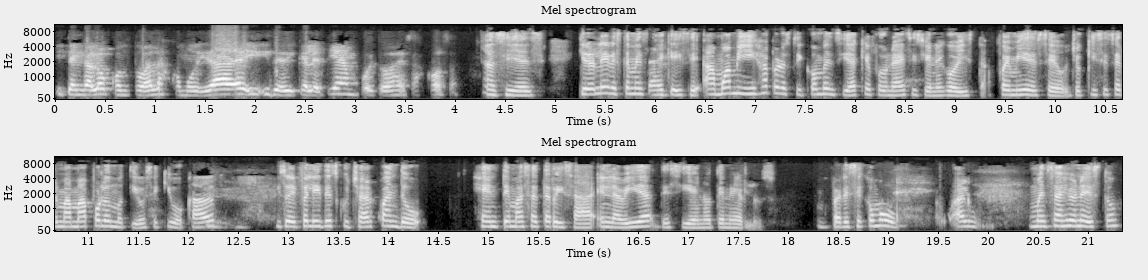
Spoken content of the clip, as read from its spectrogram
y téngalo con todas las comodidades y, y dedíquele tiempo y todas esas cosas. Así es. Quiero leer este mensaje que dice, amo a mi hija, pero estoy convencida que fue una decisión egoísta. Fue mi deseo. Yo quise ser mamá por los motivos equivocados y soy feliz de escuchar cuando gente más aterrizada en la vida decide no tenerlos. Me parece como un mensaje honesto.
